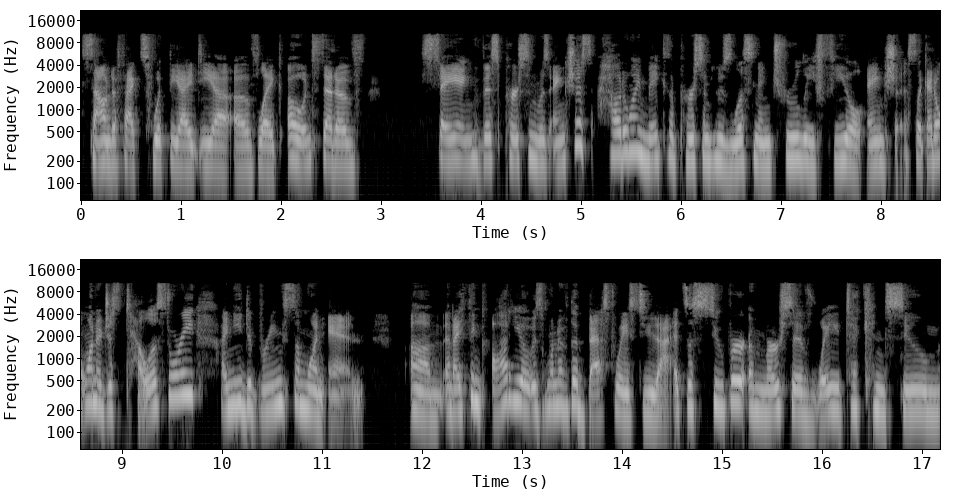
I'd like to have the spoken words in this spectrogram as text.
sound effects with the idea of like, oh, instead of saying this person was anxious, how do I make the person who's listening truly feel anxious? Like, I don't want to just tell a story. I need to bring someone in. Um, and I think audio is one of the best ways to do that. It's a super immersive way to consume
